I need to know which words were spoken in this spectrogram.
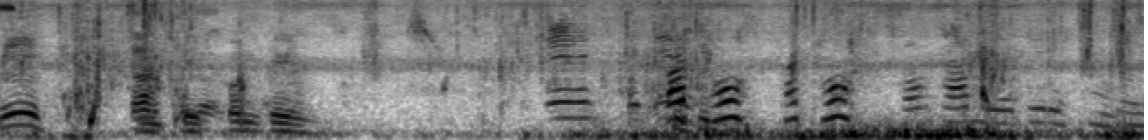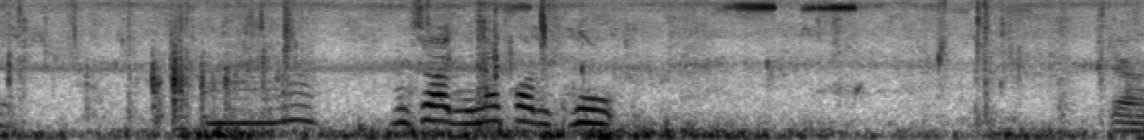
นี่ตั้งติดคนปิง พัดโถพัดโถสองสามมือที่มันชอบอยู่ในก้นถูจ้าง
